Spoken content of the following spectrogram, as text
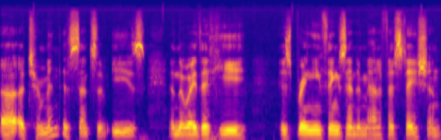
uh, a tremendous sense of ease in the way that he is bringing things into manifestation.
